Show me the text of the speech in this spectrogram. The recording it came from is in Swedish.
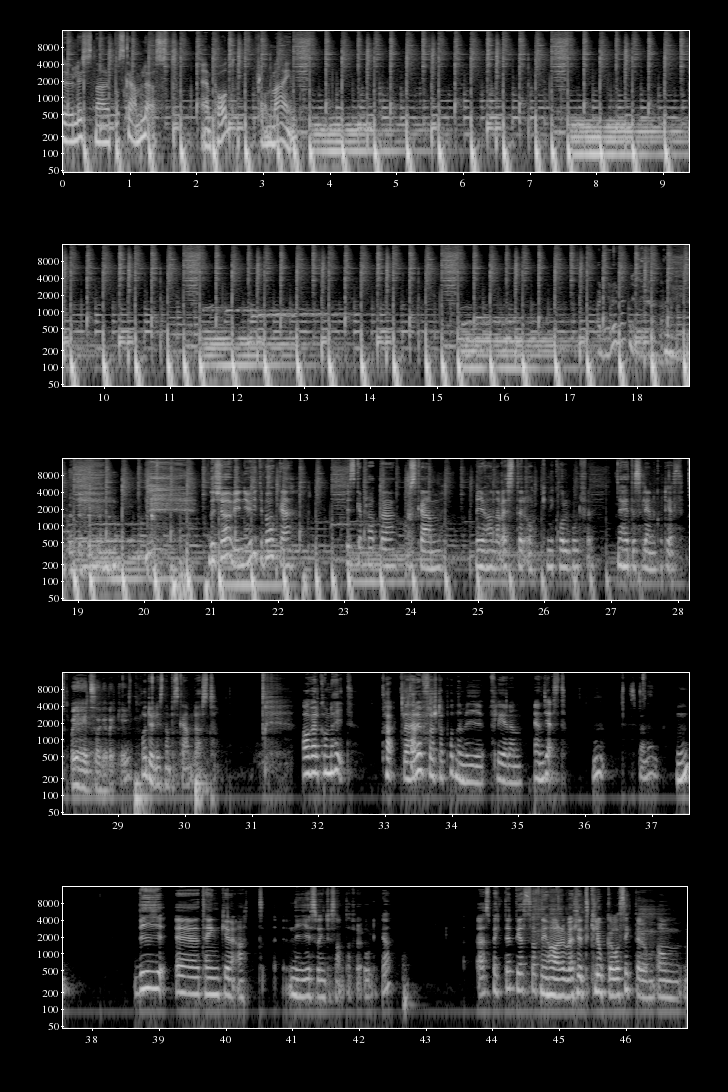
Du lyssnar på Skamlöst, en podd från Mind. Har du rullat nu? Mm. Då kör vi, nu är vi tillbaka. Vi ska prata om skam med Johanna Wester och Nicole Wolfer. Jag heter Selene Cortez och jag heter Saga Becker. och du lyssnar på Skamlöst. Ja, välkomna hit. Tack. Det här är första podden vi är fler än en gäst. Spännande. Vi eh, tänker att ni är så intressanta för olika aspekter. Dels att ni har väldigt kloka åsikter om, om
